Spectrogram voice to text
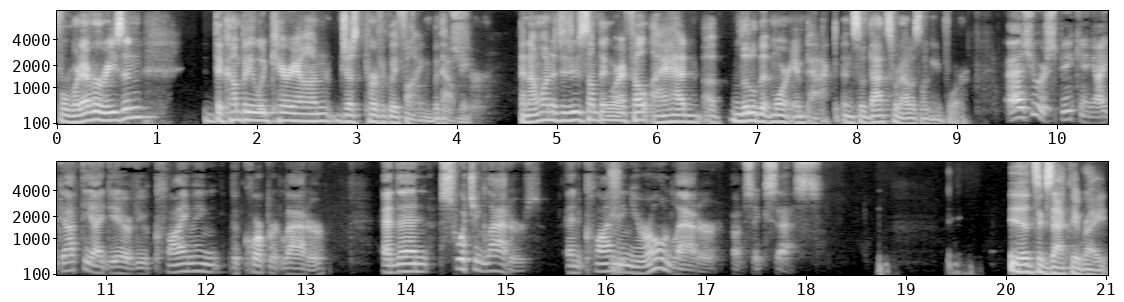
for whatever reason, the company would carry on just perfectly fine without sure. me. And I wanted to do something where I felt I had a little bit more impact. And so that's what I was looking for. As you were speaking, I got the idea of you climbing the corporate ladder and then switching ladders and climbing your own ladder of success. That's exactly right.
